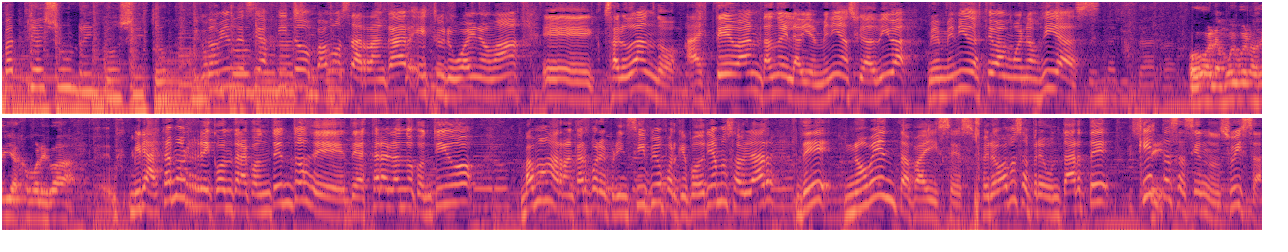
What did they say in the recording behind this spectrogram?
patria es un rinconcito. Y como bien decía Fito, vamos a arrancar este Uruguay nomás eh, saludando a Esteban, dándole la bienvenida a Ciudad Viva. Bienvenido Esteban, buenos días. Hola, muy buenos días, ¿cómo les va? Mirá, estamos recontra contentos de, de estar hablando contigo. Vamos a arrancar por el principio porque podríamos hablar de 90 países, pero vamos a preguntarte, ¿qué Sí. estás haciendo en Suiza?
